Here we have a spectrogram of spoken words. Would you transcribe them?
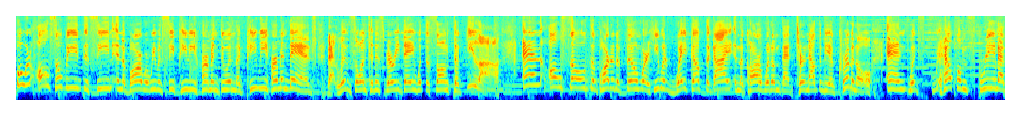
But would also be the scene in the bar where we would see Pee Wee Herman doing the Pee Wee Herman dance that lives on to this very day with the song Tequila and also the part of the film where he would wake up the guy in the car with him that turned out to be a criminal and would help him scream as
